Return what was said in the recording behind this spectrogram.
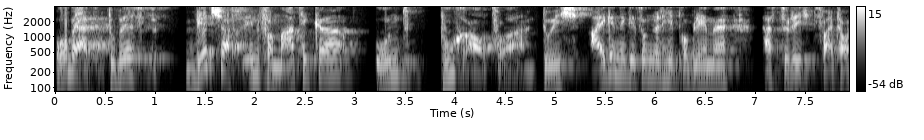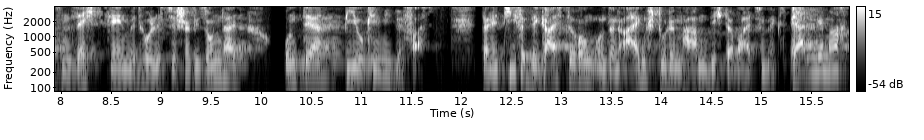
Robert, du bist Wirtschaftsinformatiker und Buchautor. Durch eigene gesundheitliche Probleme hast du dich 2016 mit holistischer Gesundheit und der Biochemie befasst. Deine tiefe Begeisterung und dein Eigenstudium haben dich dabei zum Experten gemacht,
